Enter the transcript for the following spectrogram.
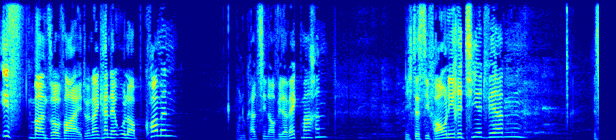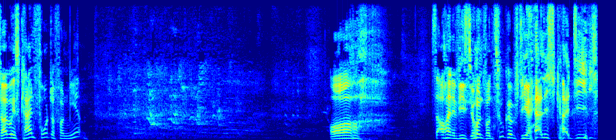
ist man soweit und dann kann der Urlaub kommen und du kannst ihn auch wieder wegmachen. Nicht, dass die Frauen irritiert werden. Es war übrigens kein Foto von mir. Oh, ist auch eine Vision von zukünftiger Herrlichkeit, die ich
